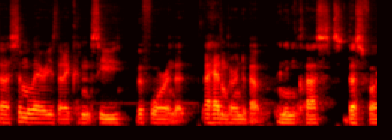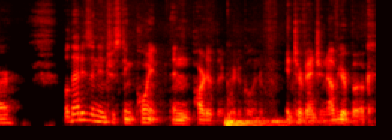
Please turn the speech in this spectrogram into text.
uh, similarities that I couldn't see before and that I hadn't learned about in any class thus far. Well, that is an interesting point and part of the critical intervention of your book.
